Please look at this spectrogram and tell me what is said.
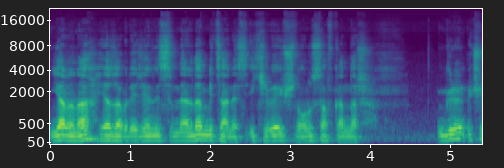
yanına yazabileceğiniz isimlerden bir tanesi. 2 ve 3 nolu safkanlar. Günün 3.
